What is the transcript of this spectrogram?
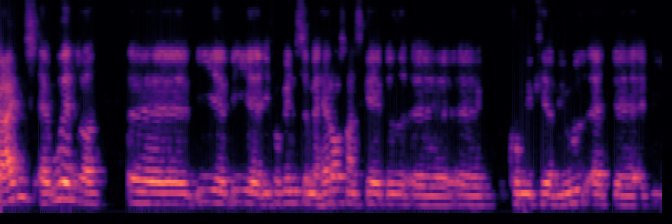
guidance er uændret. Øh, vi, øh, vi i forbindelse med halvårsregnskabet øh, øh, kommunikerer vi ud, at, øh, at vi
